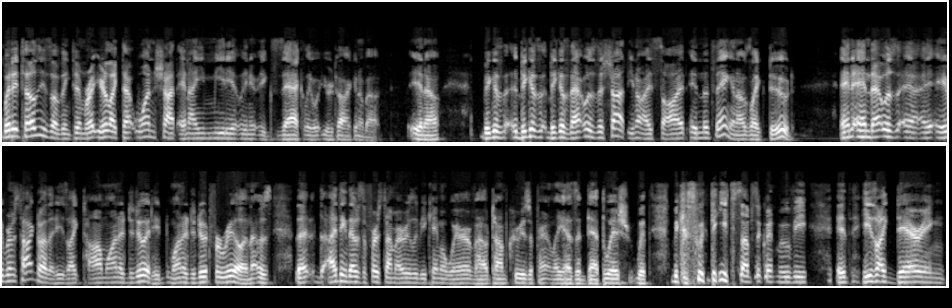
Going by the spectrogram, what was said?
But it tells you something, Tim, right? You're like that one shot, and I immediately knew exactly what you were talking about. You know, because because because that was the shot. You know, I saw it in the thing, and I was like, dude. And and that was uh, Abrams talked about that. He's like Tom wanted to do it. He wanted to do it for real, and that was that. I think that was the first time I really became aware of how Tom Cruise apparently has a death wish with because with each subsequent movie, it he's like daring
